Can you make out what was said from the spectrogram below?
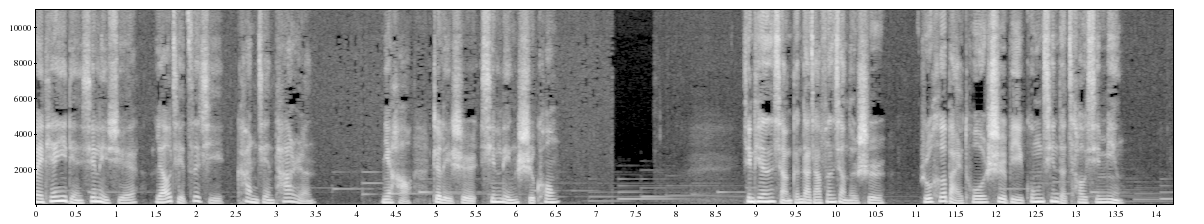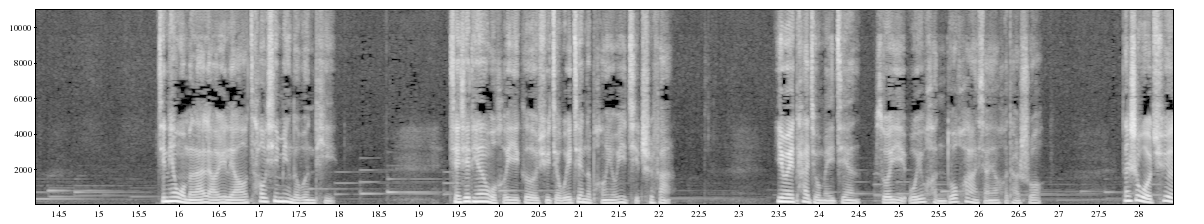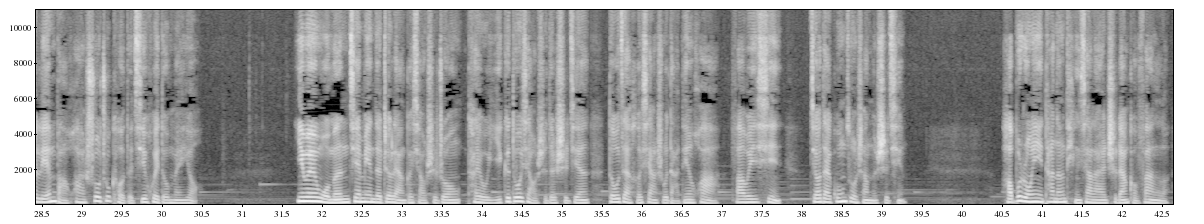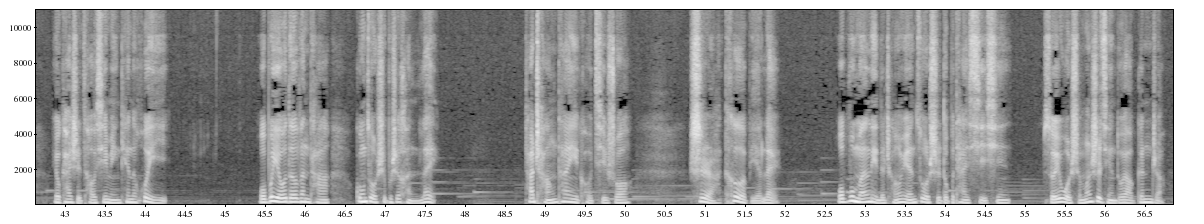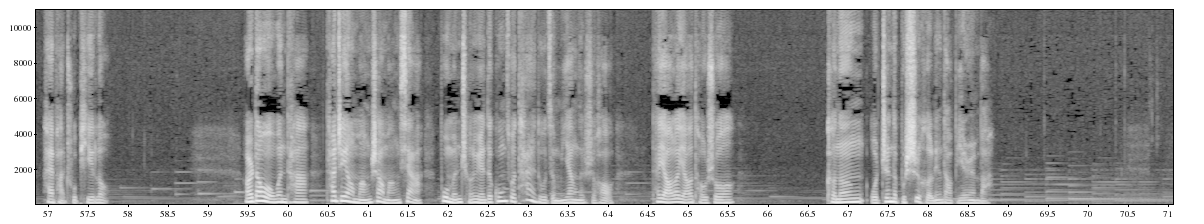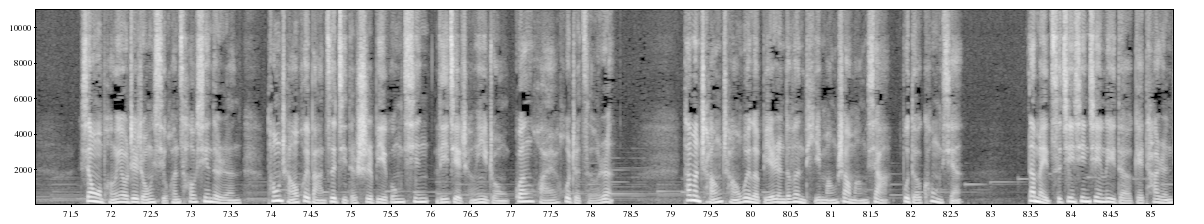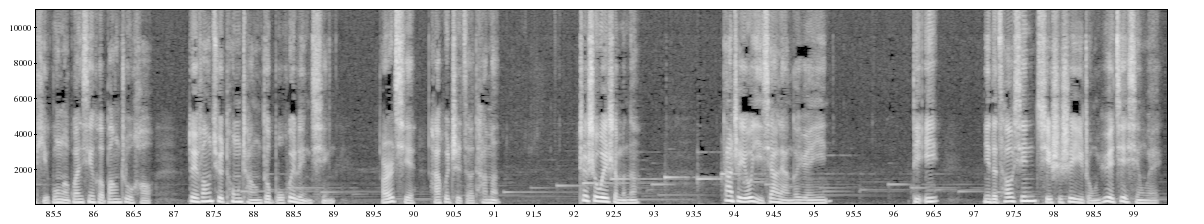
每天一点心理学，了解自己，看见他人。你好，这里是心灵时空。今天想跟大家分享的是，如何摆脱事必躬亲的操心命。今天我们来聊一聊操心命的问题。前些天，我和一个许久未见的朋友一起吃饭，因为太久没见，所以我有很多话想要和他说。但是我却连把话说出口的机会都没有，因为我们见面的这两个小时中，他有一个多小时的时间都在和下属打电话、发微信，交代工作上的事情。好不容易他能停下来吃两口饭了，又开始操心明天的会议。我不由得问他工作是不是很累，他长叹一口气说：“是啊，特别累。我部门里的成员做事都不太细心。”所以我什么事情都要跟着，害怕出纰漏。而当我问他，他这样忙上忙下，部门成员的工作态度怎么样的时候，他摇了摇头说：“可能我真的不适合领导别人吧。”像我朋友这种喜欢操心的人，通常会把自己的事必躬亲理解成一种关怀或者责任，他们常常为了别人的问题忙上忙下，不得空闲。但每次尽心尽力地给他人提供了关心和帮助后，对方却通常都不会领情，而且还会指责他们。这是为什么呢？大致有以下两个原因：第一，你的操心其实是一种越界行为。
